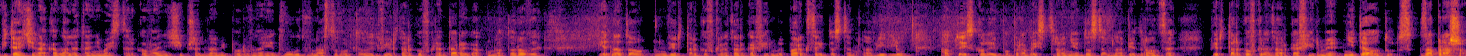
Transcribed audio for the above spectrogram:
Witajcie na kanale Tanie Majsterkowanie. Dzisiaj przed nami porównanie dwóch 12V wiertarków krętarek akumulatorowych. Jedna to wiertarko-wkrętarka firmy Parkside dostępna w Lidlu, a tutaj z kolei po prawej stronie dostępna w Biedronce wiertarko-wkrętarka firmy Niteo Tools. Zapraszam.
